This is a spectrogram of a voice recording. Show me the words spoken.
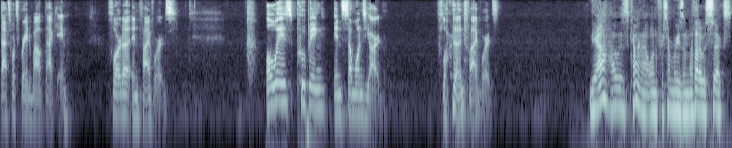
That's what's great about that game. Florida in five words. Always pooping in someone's yard. Florida in five words. Yeah, I was counting that one for some reason. I thought it was six.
